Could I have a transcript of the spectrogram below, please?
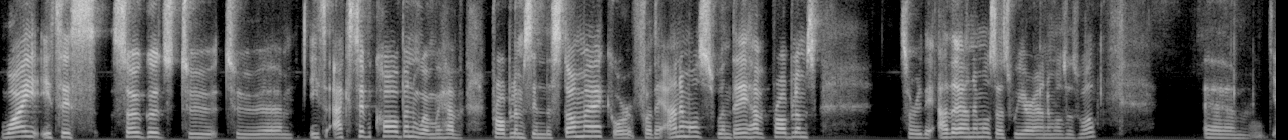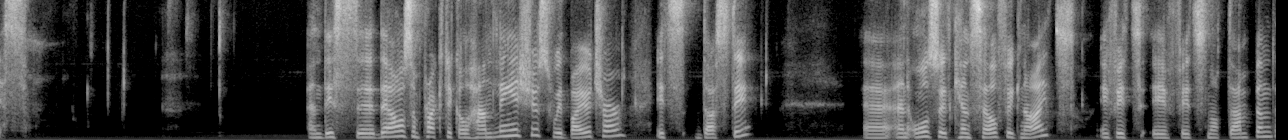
why it is so good to, to um, eat active carbon when we have problems in the stomach or for the animals when they have problems, sorry, the other animals as we are animals as well. Um, yes. And this, uh, there are some practical handling issues with biochar. It's dusty, uh, and also it can self-ignite if it if it's not dampened.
